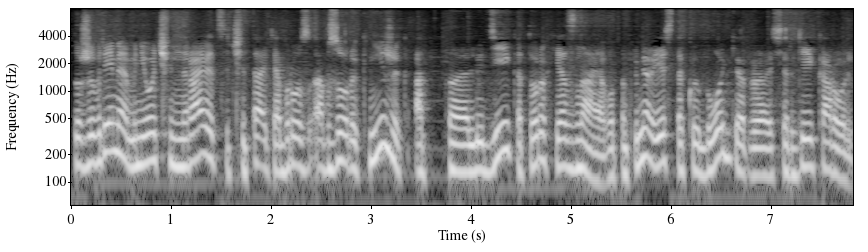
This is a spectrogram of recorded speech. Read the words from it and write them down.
В то же время мне очень нравится читать оброз, обзоры книжек от э, людей, которых я знаю. Вот, например, есть такой блогер э, Сергей Король.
